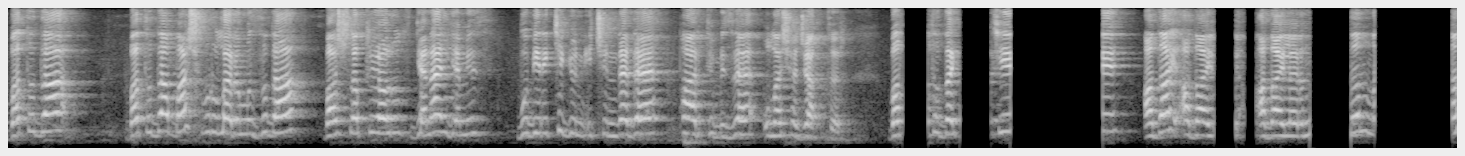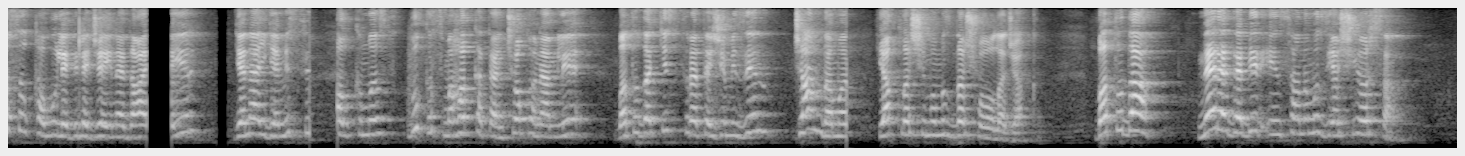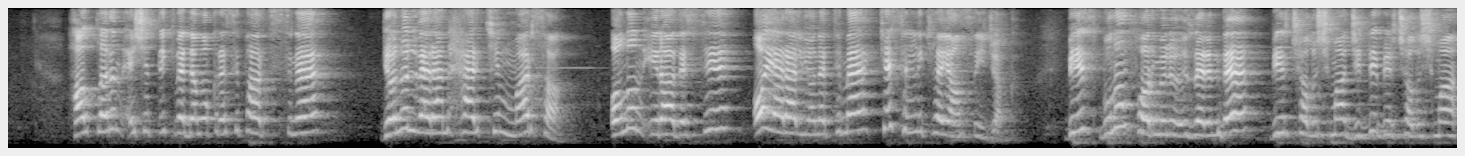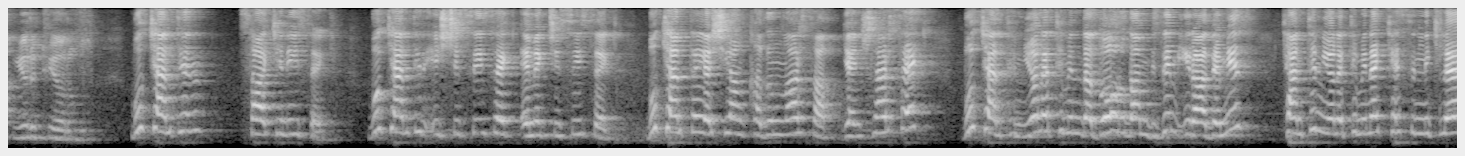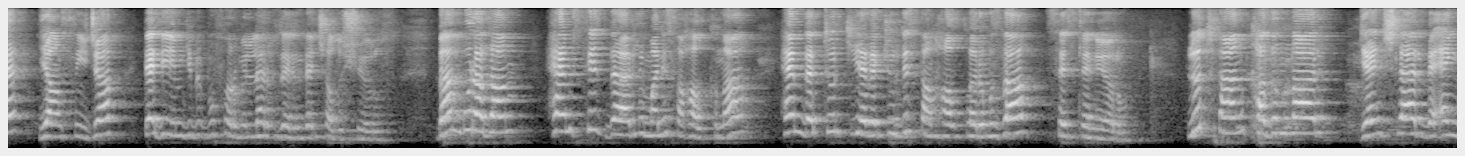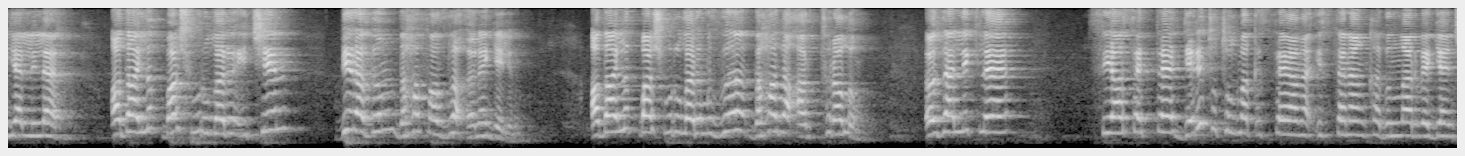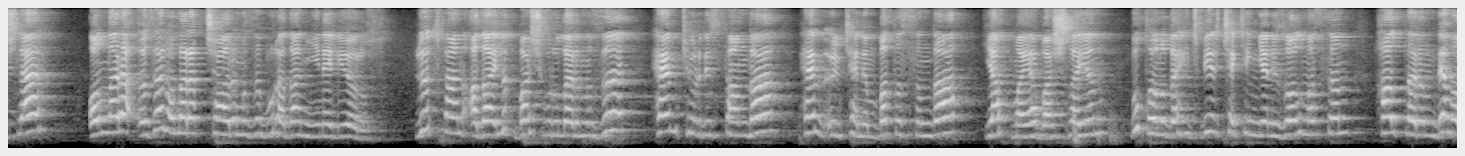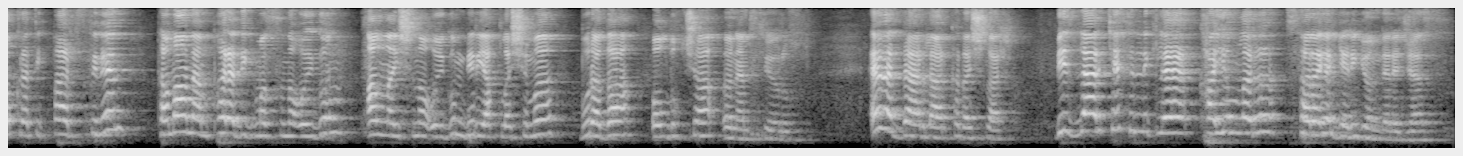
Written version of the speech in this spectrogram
Batı'da Batı'da başvurularımızı da başlatıyoruz. Genelgemiz bu bir iki gün içinde de partimize ulaşacaktır. Batı'daki aday aday adaylarının nasıl kabul edileceğine dair genelgemiz halkımız bu kısmı hakikaten çok önemli. Batı'daki stratejimizin can damarı yaklaşımımız da şu olacak. Batı'da nerede bir insanımız yaşıyorsa Halkların Eşitlik ve Demokrasi Partisi'ne gönül veren her kim varsa onun iradesi o yerel yönetime kesinlikle yansıyacak. Biz bunun formülü üzerinde bir çalışma, ciddi bir çalışma yürütüyoruz. Bu kentin sakiniysek, bu kentin işçisiysek, emekçisiysek, bu kentte yaşayan kadınlarsa, gençlersek, bu kentin yönetiminde doğrudan bizim irademiz kentin yönetimine kesinlikle yansıyacak. Dediğim gibi bu formüller üzerinde çalışıyoruz. Ben buradan hem siz değerli Manisa halkına hem de Türkiye ve Kürdistan halklarımıza sesleniyorum. Lütfen kadınlar, gençler ve engelliler adaylık başvuruları için bir adım daha fazla öne gelin. Adaylık başvurularımızı daha da arttıralım. Özellikle siyasette geri tutulmak isteyen, istenen kadınlar ve gençler onlara özel olarak çağrımızı buradan yineliyoruz. Lütfen adaylık başvurularınızı hem Kürdistan'da hem ülkenin batısında yapmaya başlayın. Bu konuda hiçbir çekingeniz olmasın. Halkların Demokratik Partisi'nin tamamen paradigmasına uygun, anlayışına uygun bir yaklaşımı burada oldukça önemsiyoruz. Evet değerli arkadaşlar, bizler kesinlikle kayyumları saraya geri göndereceğiz.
